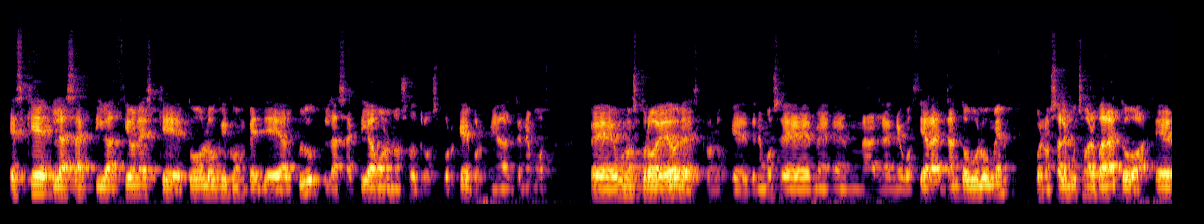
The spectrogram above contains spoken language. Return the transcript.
es que las activaciones, que todo lo que compete al club, las activamos nosotros. ¿Por qué? Porque al final tenemos eh, unos proveedores con los que tenemos al negociar tanto volumen, pues nos sale mucho más barato hacer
